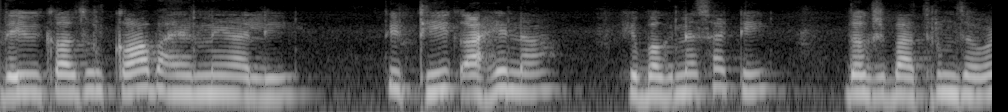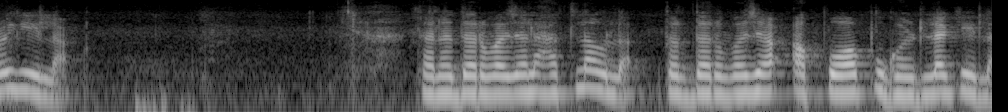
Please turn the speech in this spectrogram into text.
देविका अजून का बाहेर नाही आली? ती ठीक आहे ना? हे बघण्यासाठी दक्ष बाथरूमजवळ गेला. त्यानं दरवाजाला हात लावला तर दरवाजा आपोआप उघडला गेला.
